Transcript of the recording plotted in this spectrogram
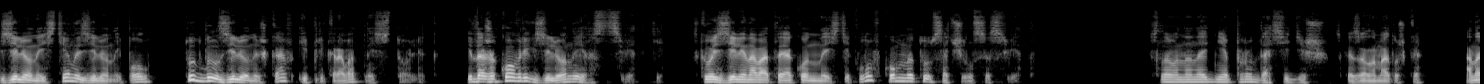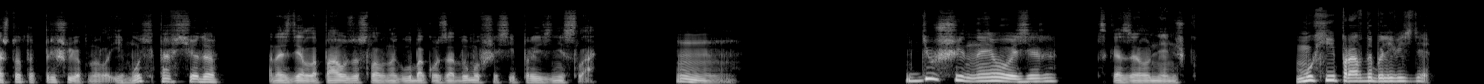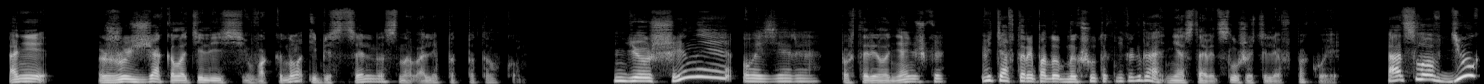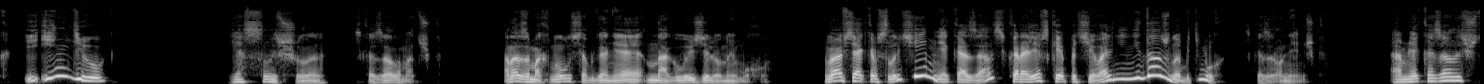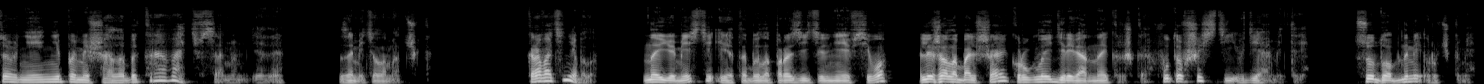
Зеленые стены, зеленый пол. Тут был зеленый шкаф и прикроватный столик. И даже коврик зеленой расцветки. Сквозь зеленоватое оконное стекло в комнату сочился свет. — Словно на дне пруда сидишь, — сказала матушка. Она что-то пришлепнула, и мухи повсюду. Она сделала паузу, словно глубоко задумавшись, и произнесла. Хм. — Дюшиное озеро, — сказала нянюшка. Мухи и правда были везде. Они, жужжа, колотились в окно и бесцельно сновали под потолком. — Дюшиное озеро, — повторила нянюшка, ведь авторы подобных шуток никогда не оставят слушателя в покое. — От слов «дюк» и «индюк». — Я слышала, — сказала матушка. Она замахнулась, отгоняя наглую зеленую муху. — Во всяком случае, мне казалось, в королевской опочивальне не должно быть мух, — сказала нянюшка. — А мне казалось, что в ней не помешала бы кровать в самом деле, — заметила матушка. Кровати не было. На ее месте, и это было поразительнее всего, лежала большая круглая деревянная крышка, футов шести в диаметре, с удобными ручками.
